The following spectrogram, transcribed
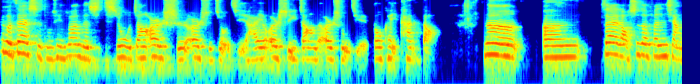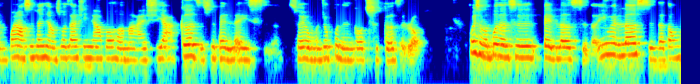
这个在使徒行传的十五章二十二十九节，还有二十一章的二十五节都可以看到。那嗯。在老师的分享，关老师分享说，在新加坡和马来西亚，鸽子是被勒死的，所以我们就不能够吃鸽子肉。为什么不能吃被勒死的？因为勒死的动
